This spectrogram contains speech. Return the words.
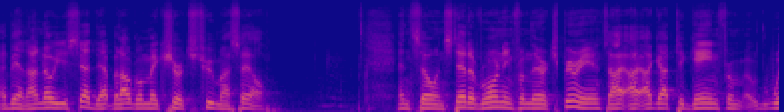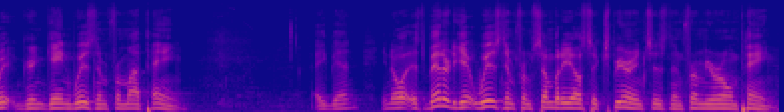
Amen. I know you said that, but I'll go make sure it's true myself. And so instead of learning from their experience, I, I, I got to gain, from, uh, gain wisdom from my pain. Amen. You know, it's better to get wisdom from somebody else's experiences than from your own pain.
